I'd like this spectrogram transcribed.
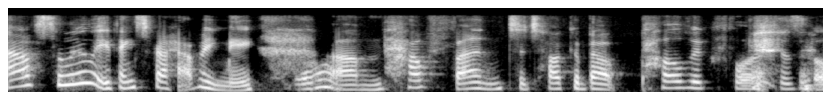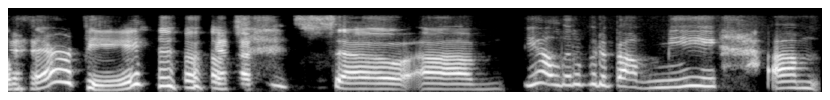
Absolutely. Thanks for having me. Yeah. Um, how fun to talk about pelvic floor physical therapy. so, um, yeah, a little bit about me. Um,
